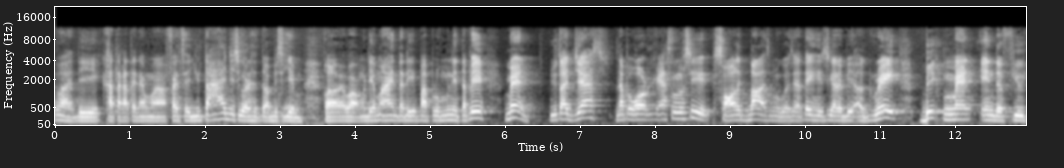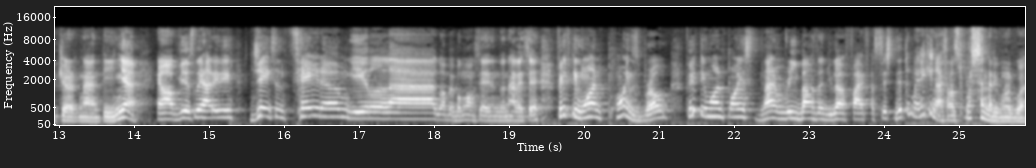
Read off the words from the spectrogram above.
wah di kata-katain sama fansnya Utah aja sih gue rasa itu habis game kalau memang dia main tadi 40 menit tapi man Utah Jazz dapat Walker Kessler sih solid banget menurut gue. I think he's gonna be a great big man in the future nantinya. And obviously hari ini Jason Tatum gila. Gue sampai bengong sih nonton highlightsnya. 51 points bro. 51 points, 6 rebounds dan juga 5 assists. Dia tuh mainnya kayak gak 100% tadi menurut gue.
